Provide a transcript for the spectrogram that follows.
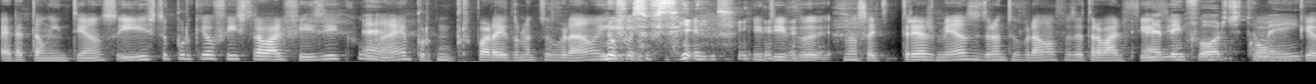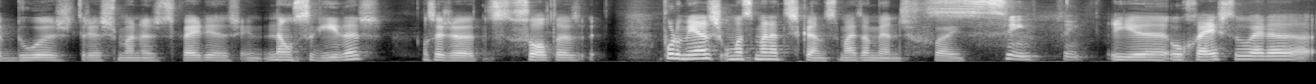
era tão intenso. E isto porque eu fiz trabalho físico, É. não é? Porque me preparei durante o verão Não e, foi suficiente. e tive, não sei, três meses durante o verão a fazer trabalho físico. É bem forte com, também. Que duas, três semanas de férias, não seguidas, ou seja, soltas. Por mês, uma semana de descanso, mais ou menos, foi. Sim, sim. E eh, o resto era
